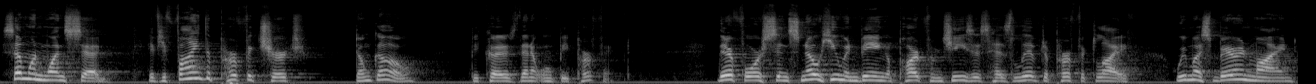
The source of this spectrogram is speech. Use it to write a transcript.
Someone once said, if you find the perfect church, don't go because then it won't be perfect. Therefore, since no human being apart from Jesus has lived a perfect life, we must bear in mind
